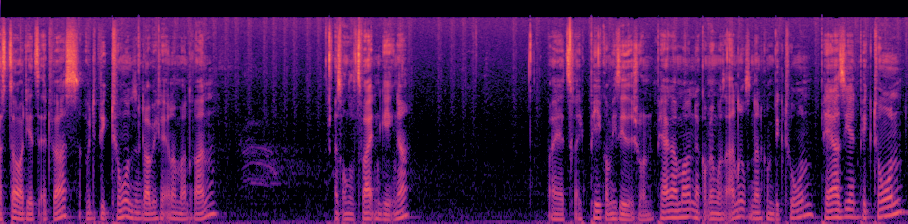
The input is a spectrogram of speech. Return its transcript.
Das dauert jetzt etwas, aber die Piktonen sind, glaube ich, gleich nochmal dran. Also unsere zweiten Gegner. Weil jetzt gleich P kommt, ich sehe sie schon. Pergamon, da kommt irgendwas anderes und dann kommt Pikton. Persien, Pikton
